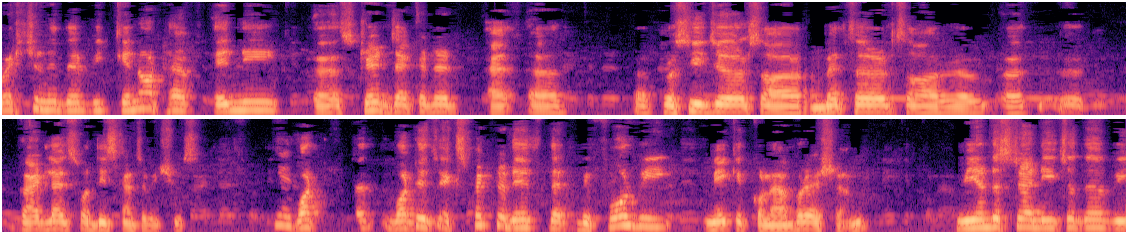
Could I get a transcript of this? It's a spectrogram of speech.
question is that we cannot have any uh, straight-jacketed uh, uh, procedures or methods or guidelines for these kinds of issues. Yes. What what is expected is that before we make a collaboration, we understand each other. We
